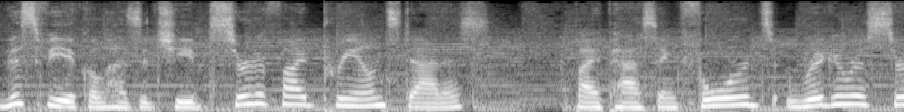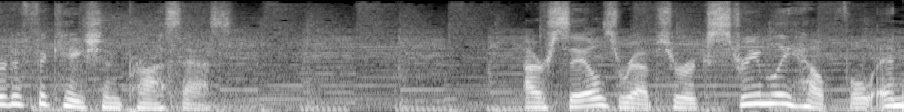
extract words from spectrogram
This vehicle has achieved certified pre-owned status by passing Ford's rigorous certification process. Our sales reps are extremely helpful and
